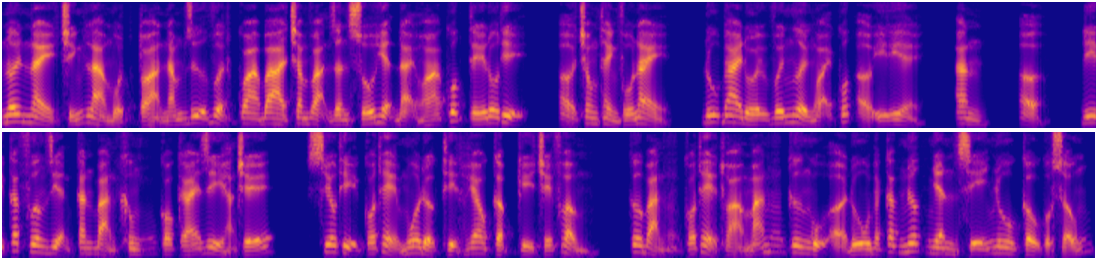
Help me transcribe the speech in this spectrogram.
nơi này chính là một tòa nắm giữ vượt qua ba trăm vạn dân số hiện đại hóa quốc tế đô thị, ở trong thành phố này dubai đối với người ngoại quốc ở ý ăn, ở, đi các phương diện căn bản không có cái gì hạn chế, siêu thị có thể mua được thịt heo cập kỳ chế phẩm, cơ bản có thể thỏa mãn cư ngụ ở dubai các nước nhân sĩ nhu cầu cuộc sống.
